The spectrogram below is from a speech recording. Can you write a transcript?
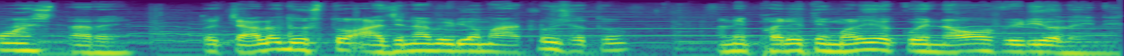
પહોંચતા રહે. તો ચાલો દોસ્તો, આજના વિડીયોમાં આટલું જ હતું અને ફરીથી મળીએ કોઈ નવો વીડિયો લઈને.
